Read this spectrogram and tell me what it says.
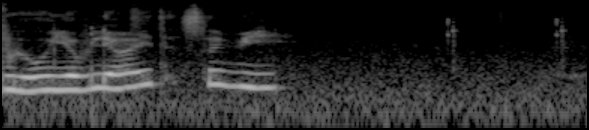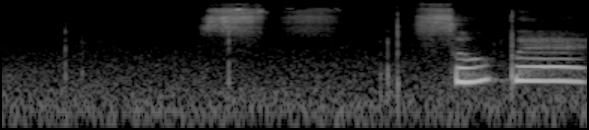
Ви уявляєте собі? Супер!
